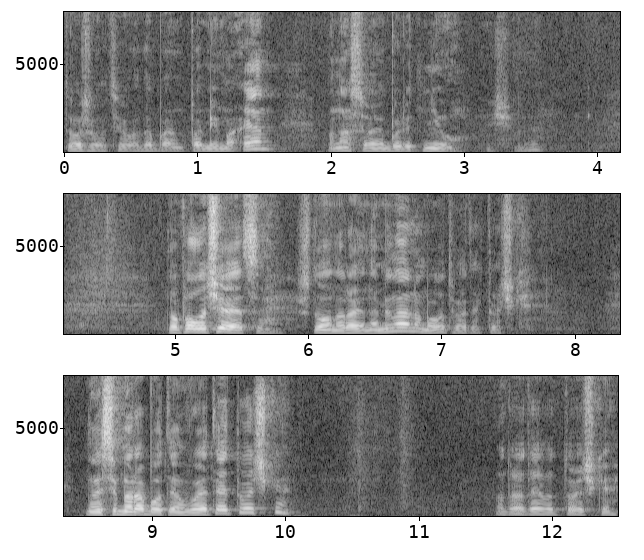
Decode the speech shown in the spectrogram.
тоже вот его добавим, помимо n, у нас с вами будет new еще, да? То получается, что он равен номинальному вот в этой точке. Но если мы работаем в этой точке, вот в этой вот точке,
